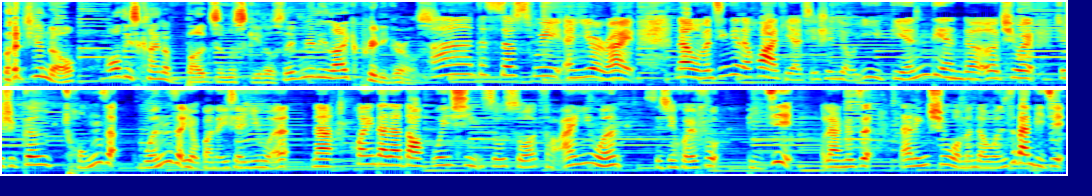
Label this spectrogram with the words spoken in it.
but you know, all these kind of bugs and mosquitoes, they really like pretty girls. 啊、t h a t s so sweet, and you're right. 那我们今天的话题啊，其实有一点点的恶趣味，就是跟虫子、蚊子有关的一些英文。那欢迎大家到微信搜索“早安英文”，私信回复“笔记”两个字来领取我们的文字版笔记。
